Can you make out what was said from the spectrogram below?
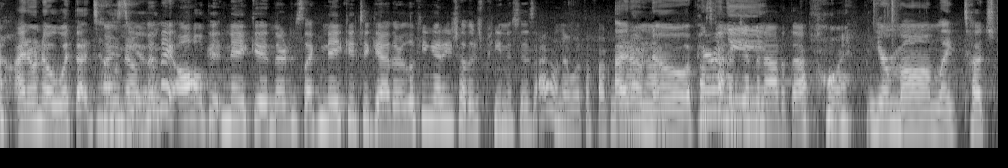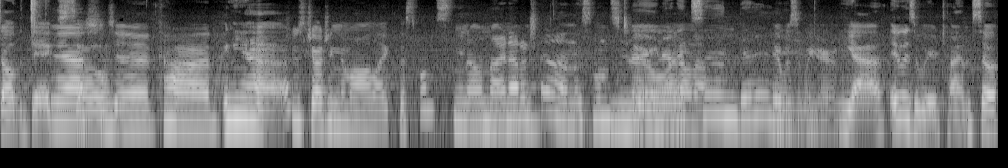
I don't know what that I tells know. you Then they all get naked and they're just like naked together, looking at each other's penises. I don't know what the fuck was going on. I don't on. know. I was kind of Apparently- dipping out at that point. your mom like touched all the dicks Yeah, so she did. God. yeah She was judging them all like this one's, you know, nine out of mm-hmm. ten. This one's two. Nine I don't of know. 10. It was weird. yeah it was a weird time so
